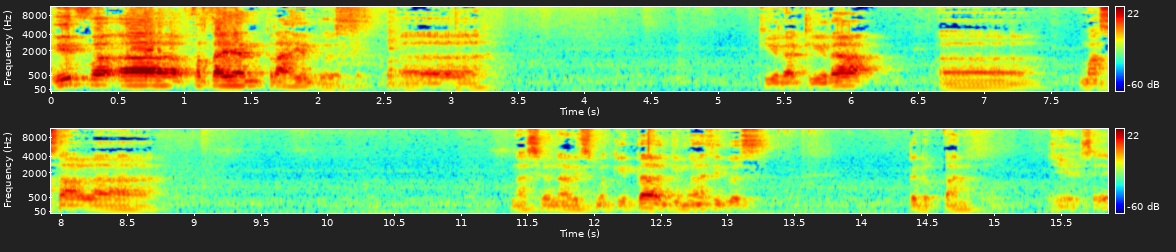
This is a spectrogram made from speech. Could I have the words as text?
Ini pe- eh, pertanyaan terakhir Gus. Eh, Kira-kira eh, masalah nasionalisme kita gimana sih Gus ke depan? Iya, saya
